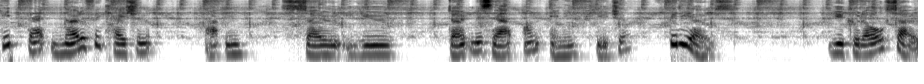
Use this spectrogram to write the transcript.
hit that notification button so you don't miss out on any future videos. You could also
